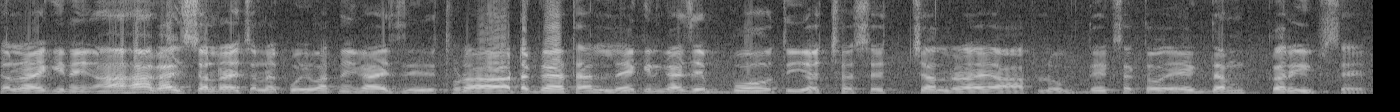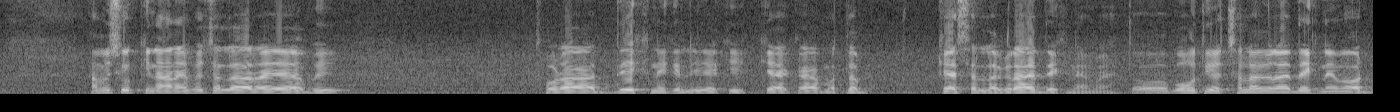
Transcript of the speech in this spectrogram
चल रहा है कि नहीं? हाँ हाँ गाइज़ चल रहा है, चल रहा है, कोई बात नहीं गाइज़ ये थोड़ा अटक गया था, लेकिन गाइज़ ये बहुत ही अच्छे से चल रहा है, आप लोग देख सकते हो, एकदम करीब से। हम इसको किनारे पे चला रहे हैं अभी, थोड़ा देखने के लिए कि क्या क्या मतलब कैसा लग रहा है देखने में। तो बहुत ही अच्छा लग रहा है देखने में, और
